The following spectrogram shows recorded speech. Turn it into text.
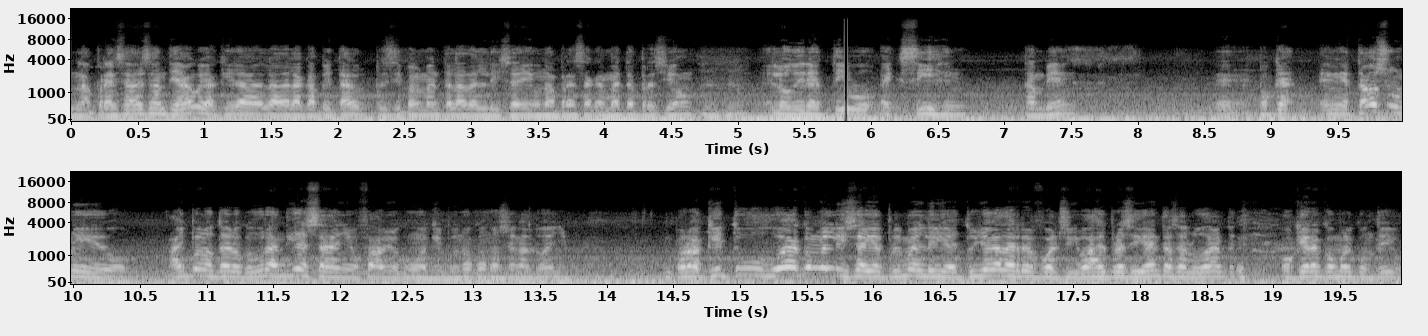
la prensa de Santiago y aquí la, la de la capital, principalmente la del Licey, es una prensa que mete presión. Los directivos exigen también. Eh, porque en Estados Unidos hay peloteros que duran 10 años, Fabio, con un equipo y no conocen al dueño. Pero aquí tú juegas con el Licey el primer día y tú llegas de refuerzo y vas el presidente a saludarte o quiere comer contigo.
